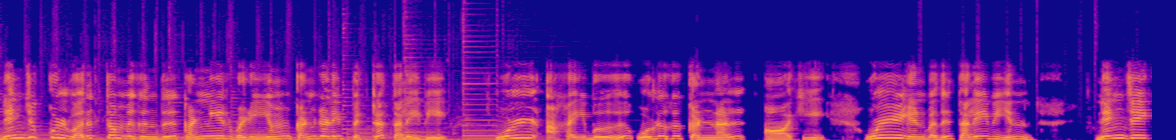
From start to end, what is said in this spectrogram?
நெஞ்சுக்குள் வருத்தம் மிகுந்து கண்ணீர் வழியும் கண்களை பெற்ற தலைவி. உள் அகைபு ஒழுகு கண்ணல் ஆகி. உள் என்பது தலைவியின் நெஞ்சை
